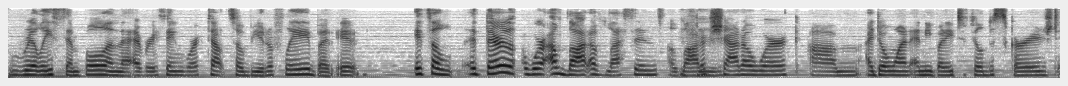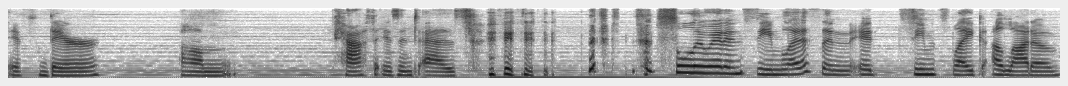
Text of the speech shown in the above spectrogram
really simple and that everything worked out so beautifully, but it it's a it, there were a lot of lessons, a lot mm-hmm. of shadow work. Um, I don't want anybody to feel discouraged if their um, path isn't as fluid and seamless, and it seems like a lot of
